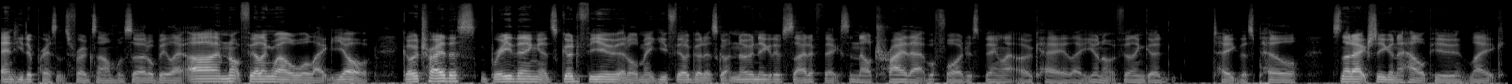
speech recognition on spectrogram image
antidepressants, for example. So it'll be like, oh, I'm not feeling well. Or like, yo, go try this breathing. It's good for you. It'll make you feel good. It's got no negative side effects. And they'll try that before just being like, okay, like you're not feeling good. Take this pill. It's not actually going to help you. Like,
